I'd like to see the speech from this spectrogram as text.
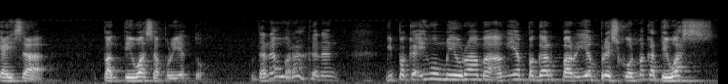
kaysa pagtiwas sa proyekto. Kung tanawa ra ka ng gipakaingong mayorama ang iyang pagarpar, iyang preskon, makatiwas.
